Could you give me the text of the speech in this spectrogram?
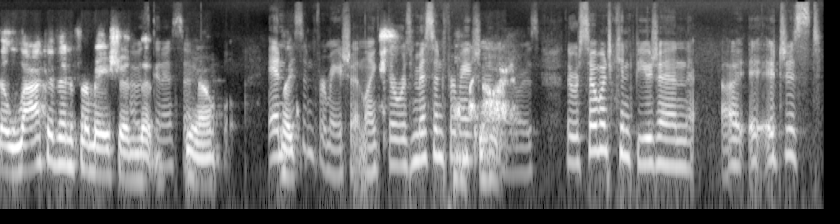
The lack of information that, say, you know, and like- misinformation. Like there was misinformation. God. there was there was so much confusion. Uh, it, it just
